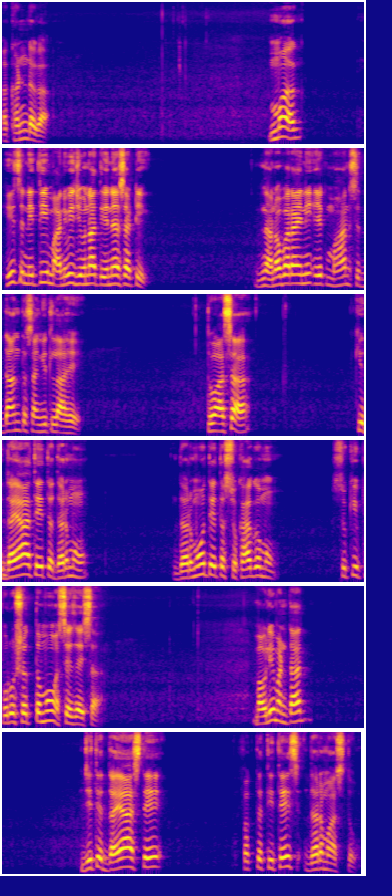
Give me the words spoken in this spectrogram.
अखंडगा. मग हीच नीती मानवी जीवनात येण्यासाठी ज्ञानोबरायांनी एक महान सिद्धांत सांगितला आहे. तो असा की दया तेत धर्मो धर्मो तेत सुखागमो सुखी पुरुषोत्तमो असे जैसा. माऊली म्हणतात जिथे दया असते फक्त तिथेच धर्म असतो.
